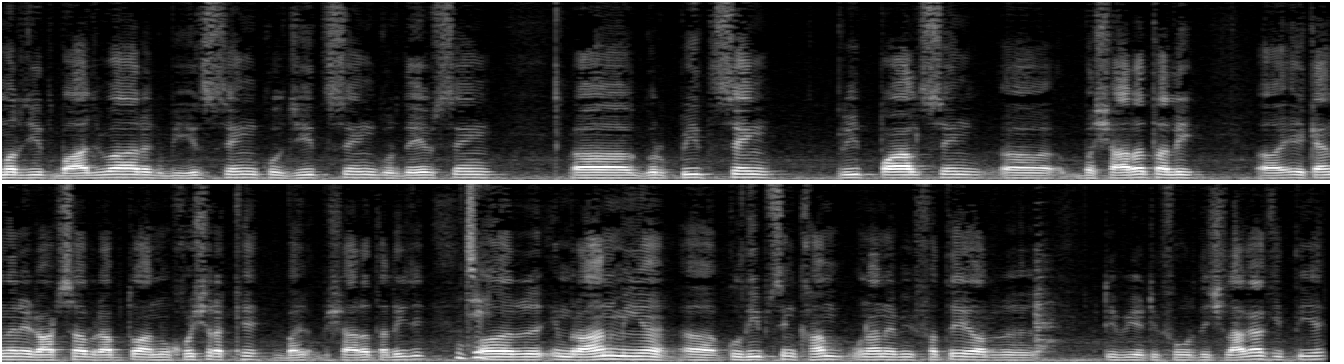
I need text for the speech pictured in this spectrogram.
Amarjit Bajwa Raghbir Singh, Kuljit Singh, Gurdev Singh Gurpreet Singh Pritpal Singh Basharat Ali ਇਹ ਕਹਿੰਦੇ ਨੇ ਡਾਕਟਰ ਸਾਹਿਬ ਰੱਬ ਤੁਹਾਨੂੰ ਖੁਸ਼ ਰੱਖੇ ਬਸ਼ਾਰਤ ਅਲੀ ਜੀ। ਔਰ ਇਮਰਾਨ ਮੀਆਂ ਕੁਲਦੀਪ ਸਿੰਘ ਖੰਮ ਉਹਨਾਂ ਨੇ ਵੀ ਫਤਿਹ ਔਰ ਟੀਵੀ 84 ਦੀ ਸ਼ਲਾਘਾ ਕੀਤੀ ਹੈ।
